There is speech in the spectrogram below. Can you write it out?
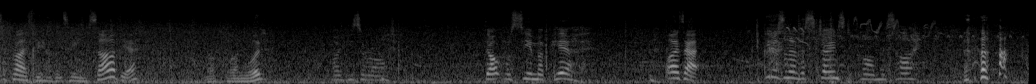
Surprised we haven't seen Asav yet. Knock on wood. Oh, he's around. Doubt we'll see him up here. Why is that? He doesn't have the stones to climb this high.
